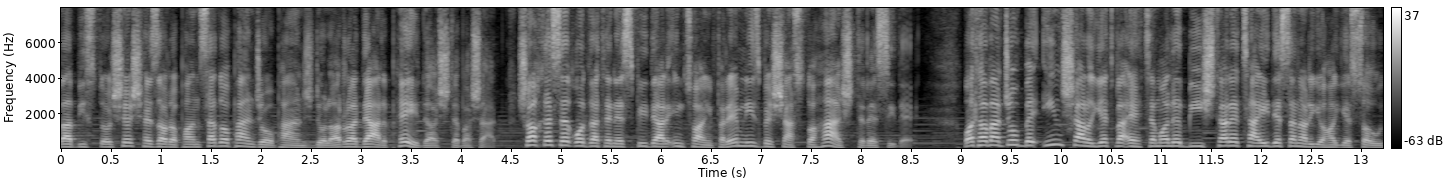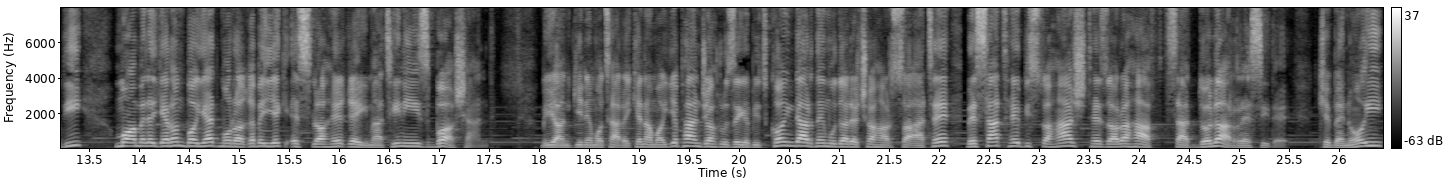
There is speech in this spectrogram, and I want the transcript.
و 26555 دلار را در پی داشته باشد. شاخص قدرت نسبی در این time frame نیز به 68 رسیده. با توجه به این شرایط و احتمال بیشتر تایید سناریوهای صعودی معامله‌گران باید مراقب یک اصلاح قیمتی نیز باشند میانگین متحرک نمایی 50 روزه بیت کوین در نمودار 4 ساعته به سطح 28700 دلار رسیده که به نوعی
